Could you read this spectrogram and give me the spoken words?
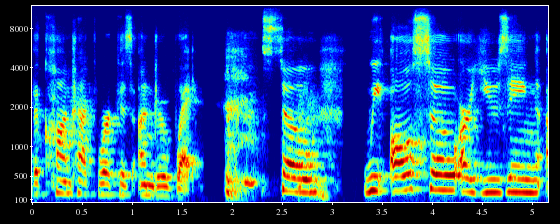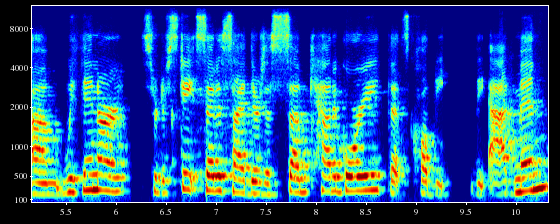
the contract work is underway. So we also are using, um, within our sort of state set aside, there's a subcategory that's called the, the admin.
